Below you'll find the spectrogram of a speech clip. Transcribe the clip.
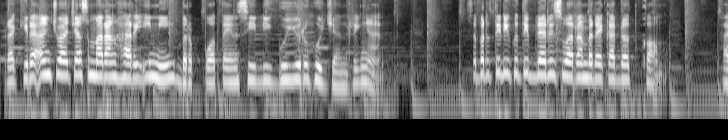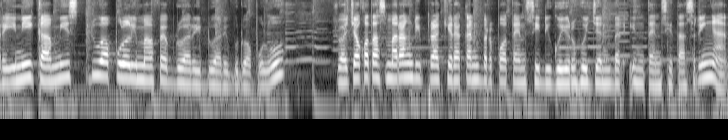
Perakiraan cuaca Semarang hari ini berpotensi diguyur hujan ringan. Seperti dikutip dari suaramereka.com, hari ini Kamis 25 Februari 2020, cuaca kota Semarang diperkirakan berpotensi diguyur hujan berintensitas ringan.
